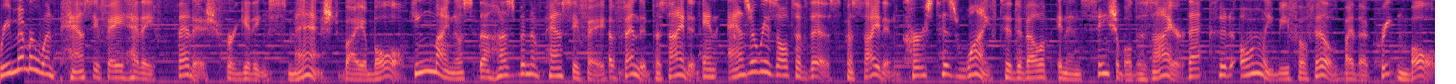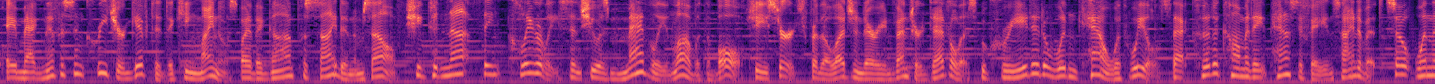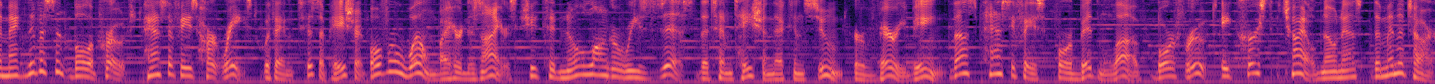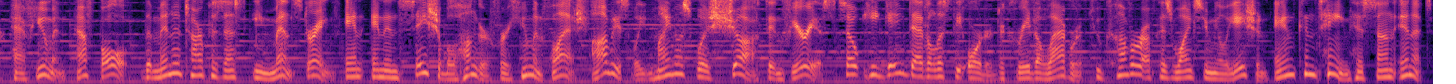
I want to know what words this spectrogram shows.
Remember when Pasiphae had a fetish for getting smashed by a bull? King Minos, the husband of Pasiphae, offended Poseidon, and as a result of this, Poseidon cursed his wife to develop an insatiable desire that could only be fulfilled by the Cretan bull, a magnificent creature gifted to King Minos by the god Poseidon himself. She could not think clearly since she was madly in love with the bull. She searched for the legendary inventor Daedalus, who created a wooden cow with wheels that could accommodate Pasiphae inside of it. So when the magnificent bull approached, approached, Pasiphae's heart raced with anticipation. Overwhelmed by her desires, she could no longer resist the temptation that consumed her very being. Thus, Pasiphae's forbidden love bore fruit, a cursed child known as the Minotaur. Half human, half bull, the Minotaur possessed immense strength and an insatiable hunger for human flesh. Obviously, Minos was shocked and furious, so he gave Daedalus the order to create a labyrinth to cover up his wife's humiliation and contain his son in it.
